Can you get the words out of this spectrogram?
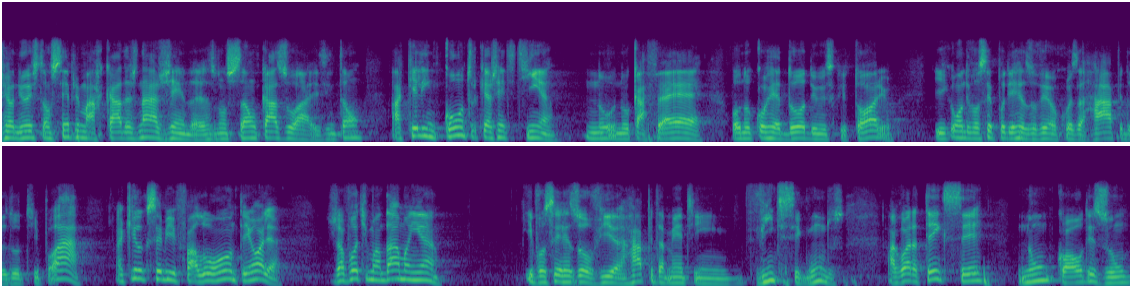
reuniões estão sempre marcadas na agenda, elas não são casuais. Então, aquele encontro que a gente tinha no, no café ou no corredor de um escritório, e onde você podia resolver uma coisa rápida, do tipo, ah, aquilo que você me falou ontem, olha, já vou te mandar amanhã. E você resolvia rapidamente em 20 segundos, agora tem que ser num call de Zoom.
